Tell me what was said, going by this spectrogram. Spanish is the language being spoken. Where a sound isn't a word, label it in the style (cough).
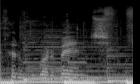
voy a hacer un workbench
